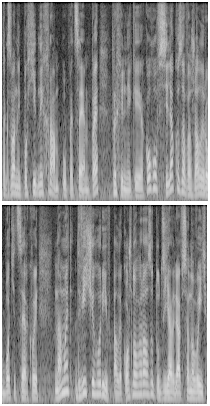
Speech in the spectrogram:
так званий похідний храм УПЦ МП, прихильники якого всіляко заважали роботі церкви. Намет двічі горів, але кожного разу тут з'являвся новий.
